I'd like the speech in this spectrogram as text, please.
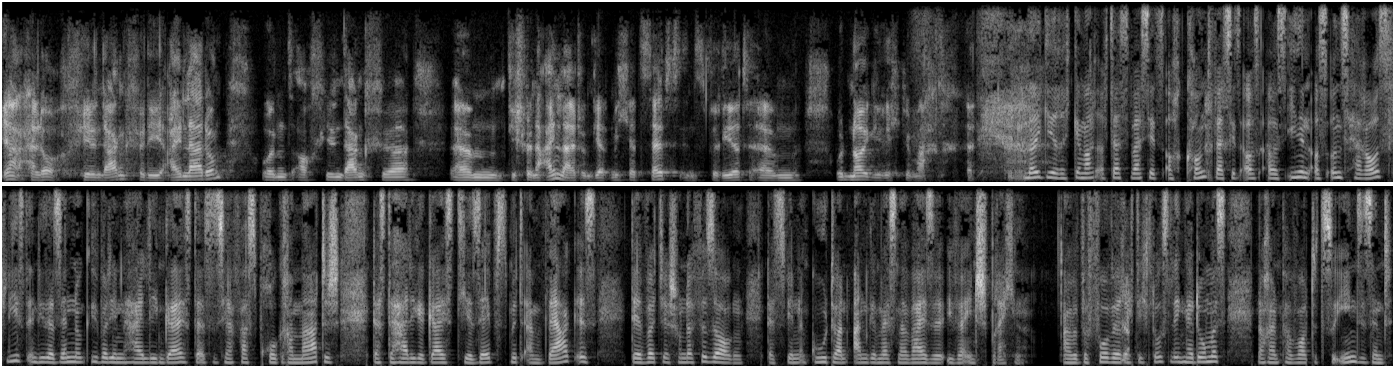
Ja, hallo. Vielen Dank für die Einladung und auch vielen Dank für ähm, die schöne Einleitung. Die hat mich jetzt selbst inspiriert ähm, und neugierig gemacht. Neugierig gemacht auf das, was jetzt auch kommt, was jetzt aus, aus Ihnen, aus uns herausfließt in dieser Sendung über den Heiligen Geist. Da ist es ja fast programmatisch, dass der Heilige Geist hier selbst mit am Werk ist. Der wird ja schon dafür sorgen, dass wir in guter und angemessener Weise über ihn sprechen. Aber bevor wir ja. richtig loslegen, Herr Domes, noch ein paar Worte zu Ihnen. Sie sind,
